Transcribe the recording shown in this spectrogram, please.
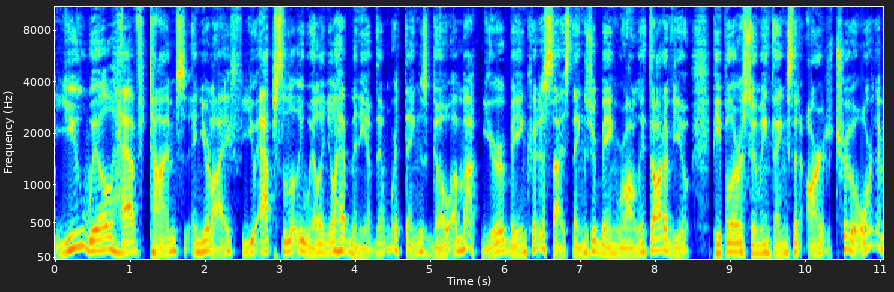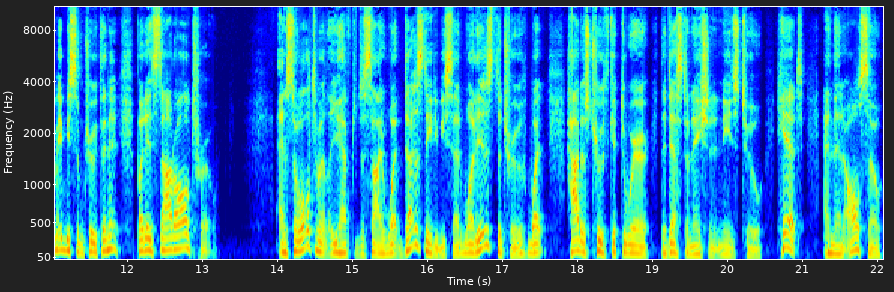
you will have times in your life, you absolutely will, and you'll have many of them where things go amok. You're being criticized. Things are being wrongly thought of you. People are assuming things that aren't true, or there may be some truth in it, but it's not all true. And so ultimately you have to decide what does need to be said, what is the truth, what how does truth get to where the destination it needs to hit, and then also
